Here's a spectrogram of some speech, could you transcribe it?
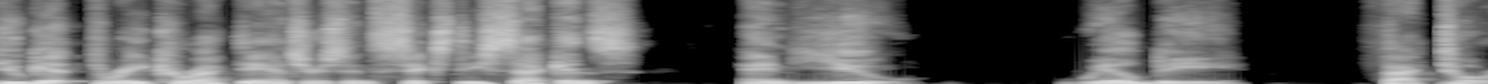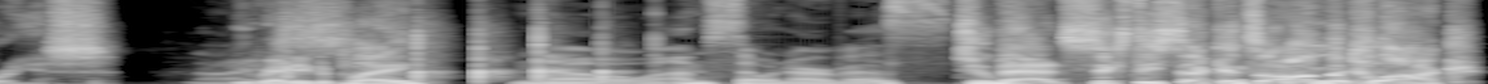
You get three correct answers in 60 seconds, and you will be factorious. Nice. You ready to play? No, I'm so nervous. Too bad. 60 seconds on the clock.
